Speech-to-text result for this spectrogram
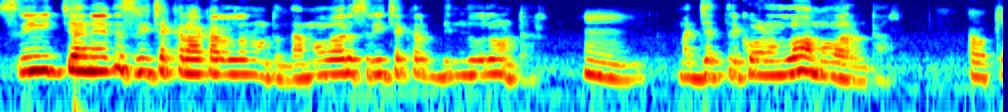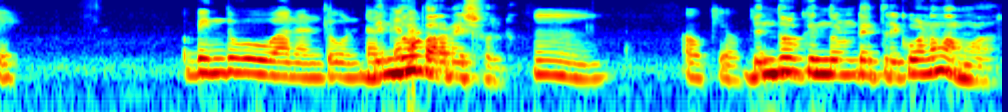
శ్రీ విద్య అనేది శ్రీచక్రాకారంలోనే ఉంటుంది. అమ్మవారు శ్రీచక్ర బిందువులో ఉంటారు. మధ్య త్రికోణంలో అమ్మవారు ఉంటారు. ఓకే. బిందువు అని అంటూ ఉంటారు బిందువు కదా? పరమేశ్వరుడు. Okay okay. బిందువు కింద ఉండే త్రికోణం అమ్మవారు.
